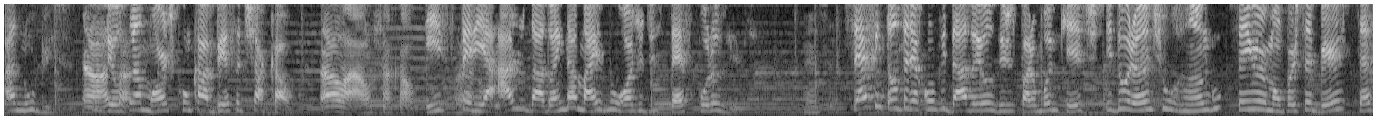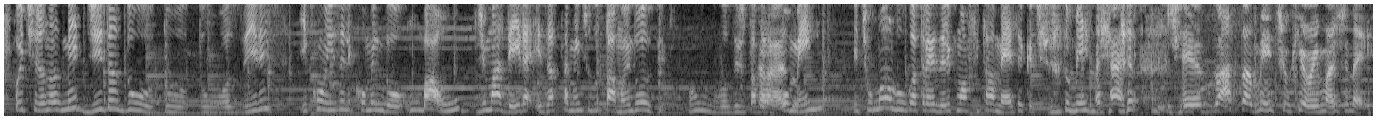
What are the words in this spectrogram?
Anubis, Ah, o deus tá. da morte com cabeça de chacal. Ah lá, o Chacal. E isso Ah, teria Anubis. ajudado ainda mais no ódio de Seth por Osíris. Entendi. Seth então teria convidado aí Osíris para um banquete e durante o rango, sem o irmão perceber, Seth foi tirando as medidas do, do, do Osíris e com isso ele encomendou um baú de madeira exatamente do tamanho do Osíris. Então o Osíris estava lá comendo e tinha um maluco atrás dele com uma fita métrica tirando medida. Exatamente o que eu imaginei.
